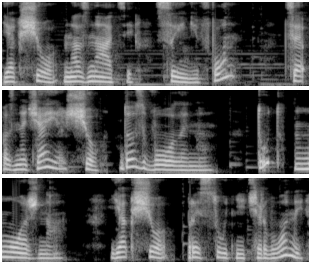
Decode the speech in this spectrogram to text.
Якщо на знаці синій фон, це означає, що дозволено. Тут можна. Якщо присутній червоний,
